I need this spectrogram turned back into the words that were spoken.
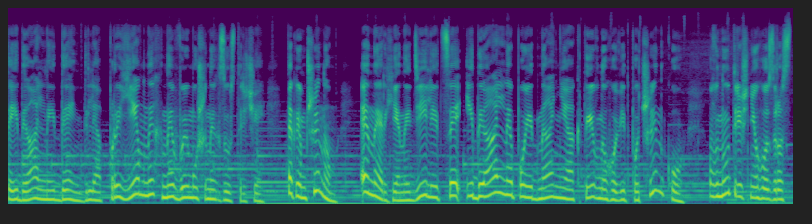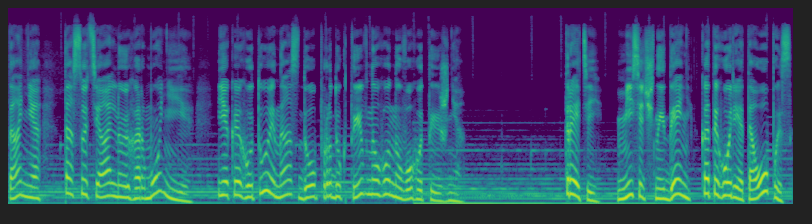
Це ідеальний день для приємних невимушених зустрічей. Таким чином, енергія неділі це ідеальне поєднання активного відпочинку, внутрішнього зростання та соціальної гармонії, яке готує нас до продуктивного нового тижня. Третій місячний день, категорія та опис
